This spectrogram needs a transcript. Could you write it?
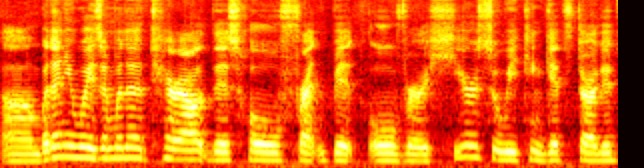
Um, but anyways, I'm going to tear out this whole front bit over here so we can get started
